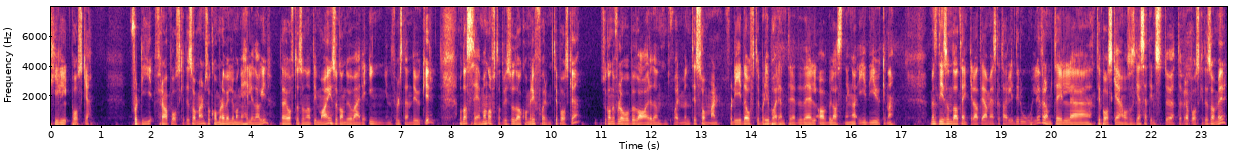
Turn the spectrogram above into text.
til påske. Fordi fra påske til sommeren så kommer det veldig mange helligdager. Det er jo ofte sånn at I mai så kan det jo være ingen fullstendige uker. Og da ser man ofte at hvis du da kommer i form til påske, så kan du få lov å bevare den formen til sommeren. Fordi det ofte blir bare en tredjedel av belastninga i de ukene. Mens de som da tenker at ja, men jeg skal ta det litt rolig fram til, eh, til, påske, og så skal jeg sette inn støtet fra påske til sommer,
